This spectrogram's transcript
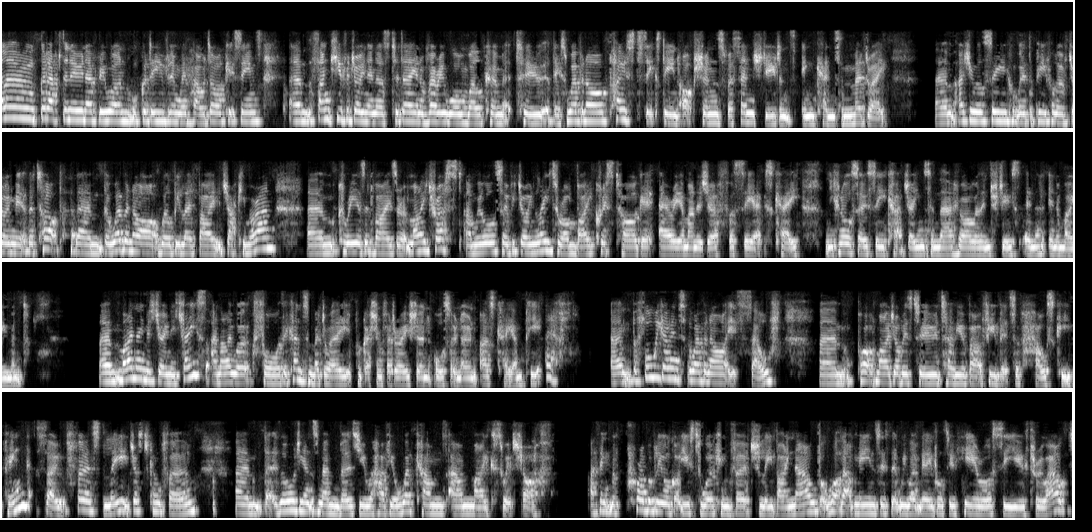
Hello, good afternoon everyone, or good evening with how dark it seems. Um, thank you for joining us today and a very warm welcome to this webinar, Post-16 Options for SEND Students in Kent and Medway. Um, as you will see with the people who have joined me at the top, um, the webinar will be led by Jacky Morán, um, Careers Advisor at MyTrust, and we'll also be joined later on by Chris Target, Area Manager for CXK. And you can also see Kat Jameson there, who I will introduce in a, in a moment. Um, my name is Joni Chase and I work for the Kent and Medway Progression Federation, also known as KMPF. Um, before we go into the webinar itself, um, part of my job is to tell you about a few bits of housekeeping. So firstly, just to confirm um, that as audience members, you will have your webcams and mic switched off. I think we've probably all got used to working virtually by now, but what that means is that we won't be able to hear or see you throughout.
